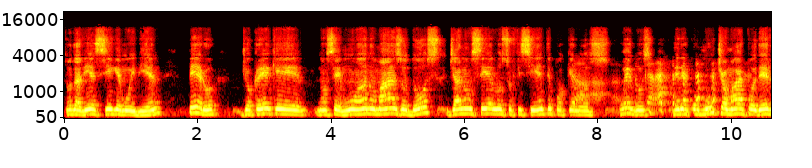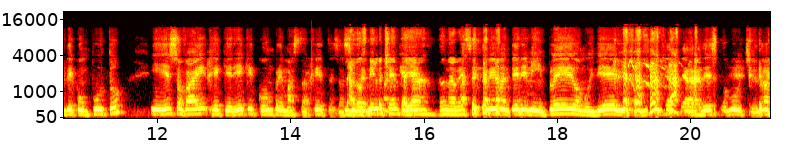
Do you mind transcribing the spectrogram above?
todavía sigue muy bien, pero yo creo que, no sé, un año más o dos ya no sea lo suficiente porque los juegos vienen con mucho más poder de cómputo y eso va a requerir que compre más tarjetas. Así la 2080 ya, de una vez. Así también mantiene mi empleo muy bien, mi familia, te agradezco mucho. ¿no?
